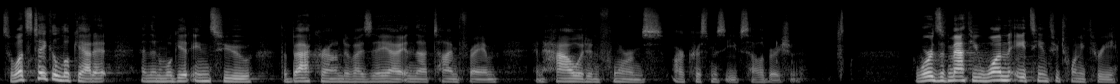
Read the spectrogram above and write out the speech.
So let's take a look at it, and then we'll get into the background of Isaiah in that time frame and how it informs our Christmas Eve celebration. The words of Matthew 1 18 through 23.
